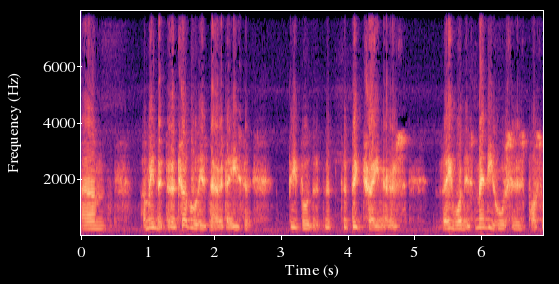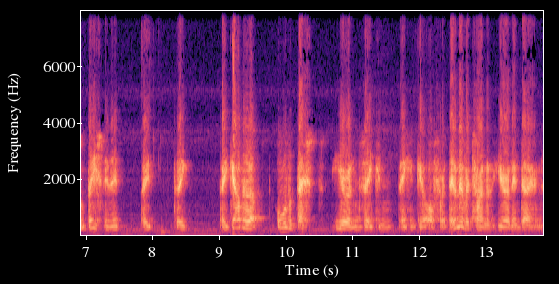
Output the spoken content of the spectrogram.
Um, I mean, the, the trouble is nowadays that people, the, the, the big trainers, they want as many horses as possible. Basically, they they they, they gather up all the best yearlings they can they can get offered. They'll never turn yearling down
